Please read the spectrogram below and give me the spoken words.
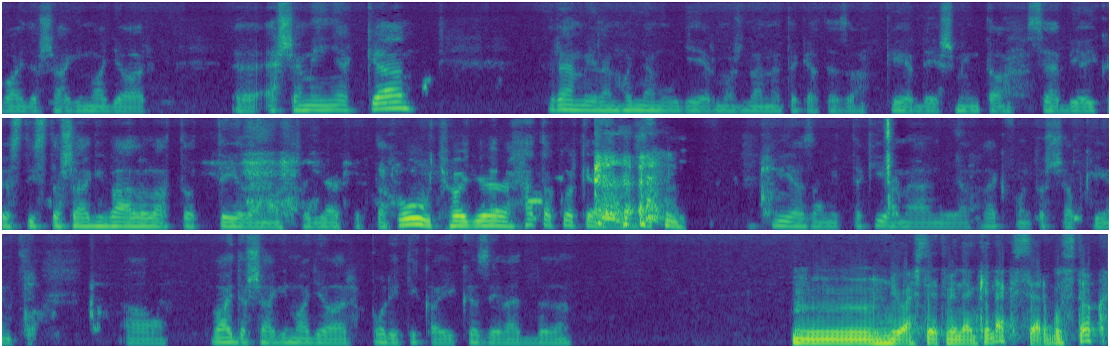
vajdasági magyar eseményekkel. Remélem, hogy nem úgy ér most benneteket ez a kérdés, mint a szerbiai köztisztasági vállalatot télen azt, hogy leesett a hó, úgyhogy hát akkor kezdjük. Mi az, amit te kiemelnél a legfontosabbként a vajdasági magyar politikai közéletből? Mm, jó estét mindenkinek, szerbusztok!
